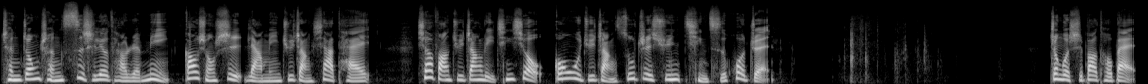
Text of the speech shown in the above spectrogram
城中城四十六条人命。高雄市两名局长下台，消防局长李清秀、公务局长苏志勋请辞获准。中国时报头版：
